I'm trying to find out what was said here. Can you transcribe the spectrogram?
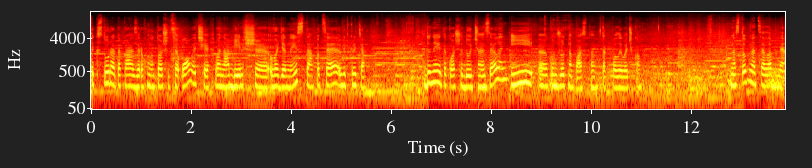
Текстура така за рахунок того, що це овочі, вона більш водяниста. Оце відкриття. До неї також ідуть зелень і е, кунжутна паста, так поливочка. Наступне це лабне.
